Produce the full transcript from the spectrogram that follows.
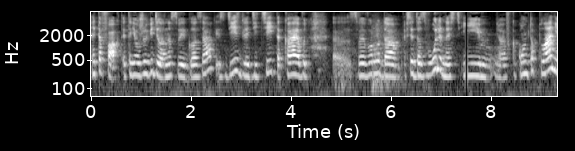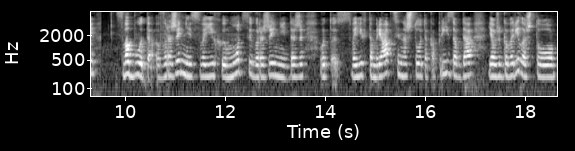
это факт. Это я уже увидела на своих глазах. Здесь для детей такая вот э, своего рода вседозволенность и э, в каком-то плане свобода в выражении своих эмоций, выражении даже вот своих там реакций на что-то, капризов, да. Я уже говорила, что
